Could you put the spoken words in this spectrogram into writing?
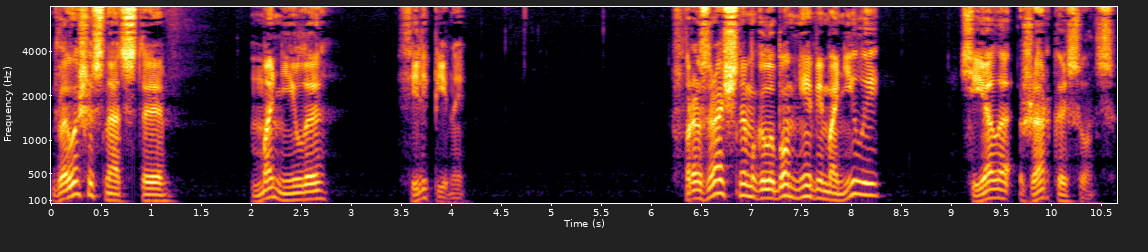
Глава 16. Манила, Филиппины. В прозрачном голубом небе Манилы сияло жаркое солнце.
